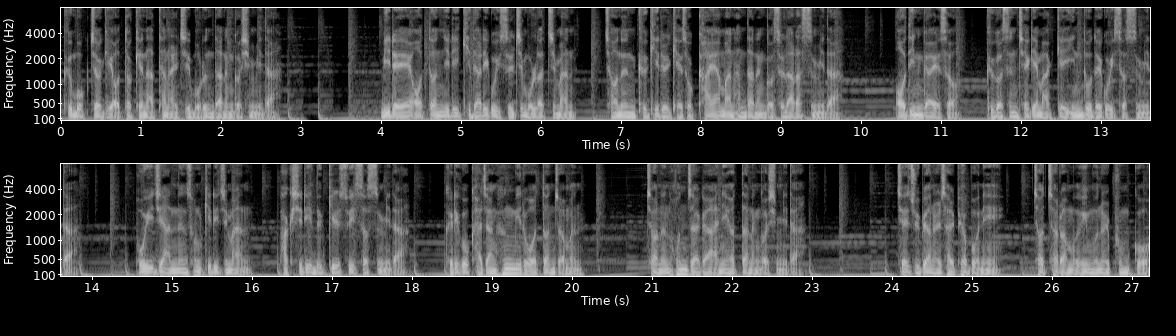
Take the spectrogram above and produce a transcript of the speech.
그 목적이 어떻게 나타날지 모른다는 것입니다. 미래에 어떤 일이 기다리고 있을지 몰랐지만 저는 그 길을 계속 가야만 한다는 것을 알았습니다. 어딘가에서 그것은 제게 맞게 인도되고 있었습니다. 보이지 않는 손길이지만 확실히 느낄 수 있었습니다. 그리고 가장 흥미로웠던 점은 저는 혼자가 아니었다는 것입니다. 제 주변을 살펴보니 저처럼 의문을 품고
